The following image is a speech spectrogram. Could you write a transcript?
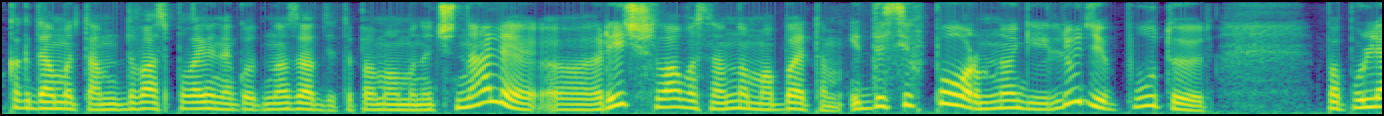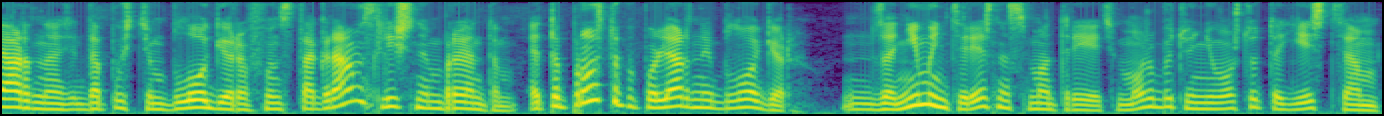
когда мы там два с половиной года назад где-то, по-моему, начинали, э, речь шла в основном об этом. И до сих пор многие люди путают популярность, допустим, блогеров в Инстаграм с личным брендом. Это просто популярный блогер. За ним интересно смотреть. Может быть, у него что-то есть там,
